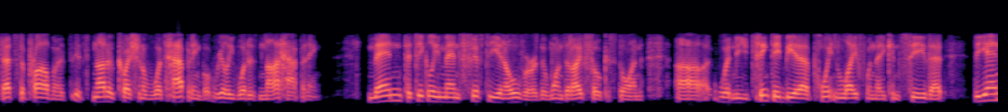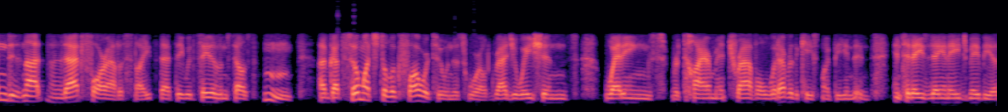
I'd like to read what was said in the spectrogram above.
that's the problem. It's, it's not a question of what's happening, but really what is not happening. Men, particularly men 50 and over, the ones that I've focused on, uh, when you think they'd be at a point in life when they can see that the end is not that far out of sight, that they would say to themselves, hmm, I've got so much to look forward to in this world graduations, weddings, retirement, travel, whatever the case might be. In, in, in today's day and age, maybe a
